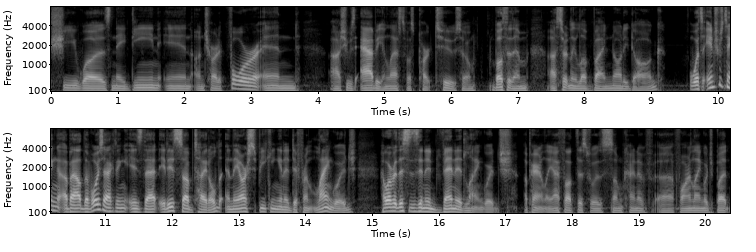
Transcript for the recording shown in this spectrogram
She was Nadine in Uncharted 4, and uh, she was Abby in Last of Us Part 2. So both of them uh, certainly loved by Naughty Dog. What's interesting about the voice acting is that it is subtitled and they are speaking in a different language. However, this is an invented language, apparently. I thought this was some kind of uh, foreign language, but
